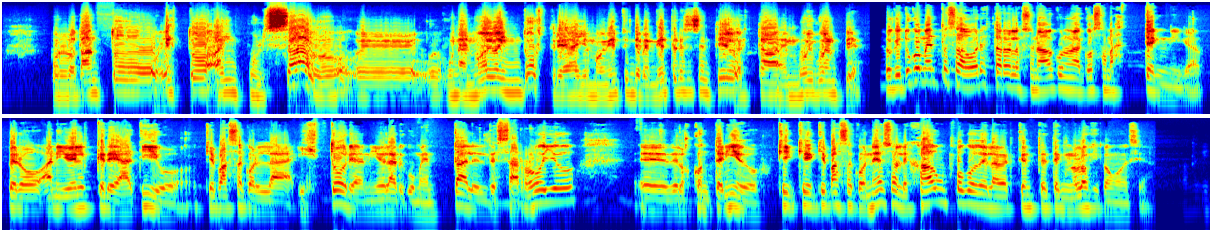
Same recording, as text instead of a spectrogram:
Por lo tanto, esto ha impulsado eh, una nueva industria y el movimiento independiente en ese sentido está en muy buen pie. Lo que tú comentas ahora está relacionado con una cosa más técnica, pero a nivel creativo. ¿Qué pasa con la historia, a nivel argumental, el desarrollo eh, de los contenidos? ¿Qué, qué, qué pasa con eso, alejado un poco de la vertiente tecnológica, como decía?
